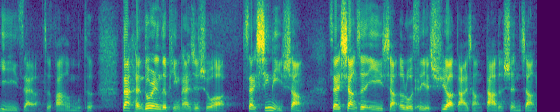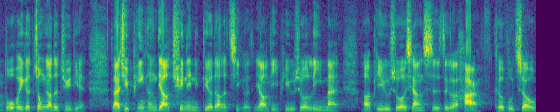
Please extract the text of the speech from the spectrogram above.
意义在了这个巴赫穆特，但很多人的评判是说啊，在心理上，在象征意义上，俄罗斯也需要打一场大的胜仗，夺回一个重要的据点，来去平衡掉去年你丢掉的几个要地，比如说利曼啊，比如说像是这个哈尔科夫州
